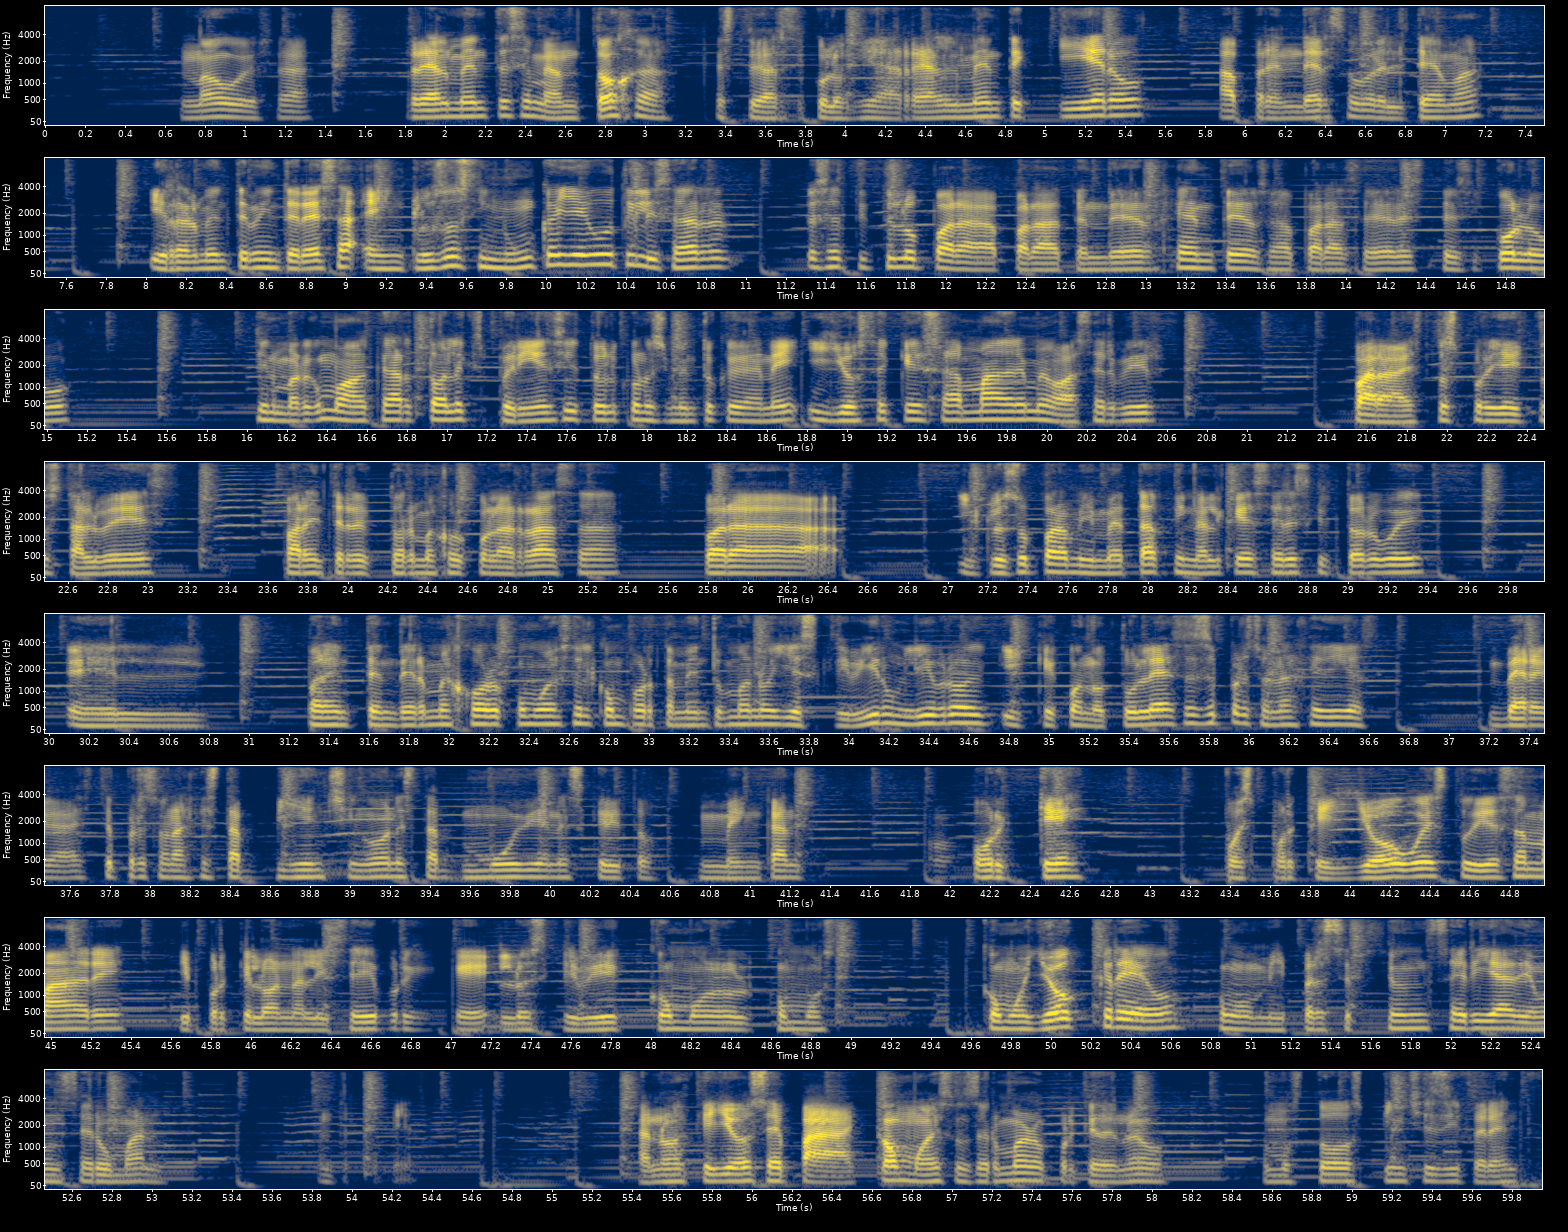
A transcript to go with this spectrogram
No, güey, o sea, realmente se me antoja estudiar psicología, realmente quiero aprender sobre el tema y realmente me interesa e incluso si nunca llego a utilizar ese título para, para atender gente, o sea, para ser este psicólogo, sin embargo me va a quedar toda la experiencia y todo el conocimiento que gané y yo sé que esa madre me va a servir para estos proyectos tal vez, para interactuar mejor con la raza, para incluso para mi meta final que es ser escritor, güey, el para entender mejor cómo es el comportamiento humano y escribir un libro y que cuando tú leas ese personaje digas, verga, este personaje está bien chingón, está muy bien escrito, me encanta. Oh. ¿Por qué? Pues porque yo, güey, estudié esa madre y porque lo analicé y porque lo escribí como, como, como yo creo, como mi percepción sería de un ser humano. O sea, no es que yo sepa cómo es un ser humano, porque de nuevo, somos todos pinches diferentes.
